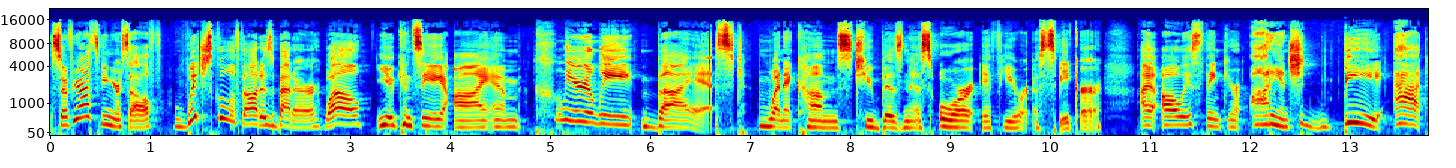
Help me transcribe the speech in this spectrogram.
So if you're asking yourself, which school of thought is better? Well, you can see I am clearly biased when it comes to business or if you're a speaker. I always think your audience should be at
